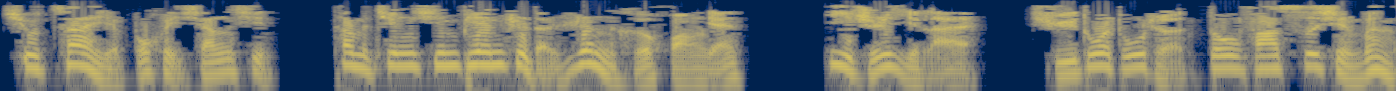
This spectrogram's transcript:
就再也不会相信。他们精心编制的任何谎言，一直以来，许多读者都发私信问我：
